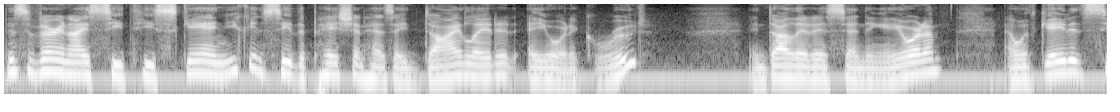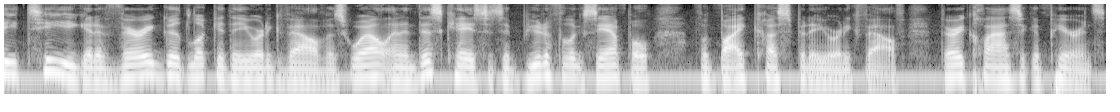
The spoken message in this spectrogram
This is a very nice CT scan. You can see the patient has a dilated aortic root and dilated ascending aorta. And with gated CT, you get a very good look at the aortic valve as well. And in this case, it's a beautiful example of a bicuspid aortic valve. Very classic appearance.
